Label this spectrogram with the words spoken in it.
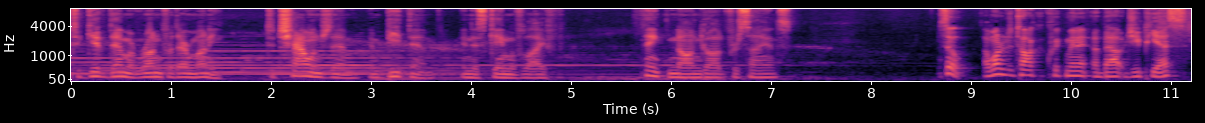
to give them a run for their money, to challenge them and beat them in this game of life. Thank non God for science. So, I wanted to talk a quick minute about GPS,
